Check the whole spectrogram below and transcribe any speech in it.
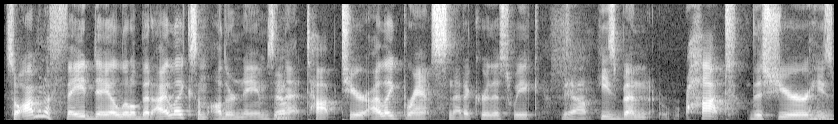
so I'm going to fade Day a little bit. I like some other names in that top tier. I like Brandt Snedeker this week. Yeah. He's been hot this year. He's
